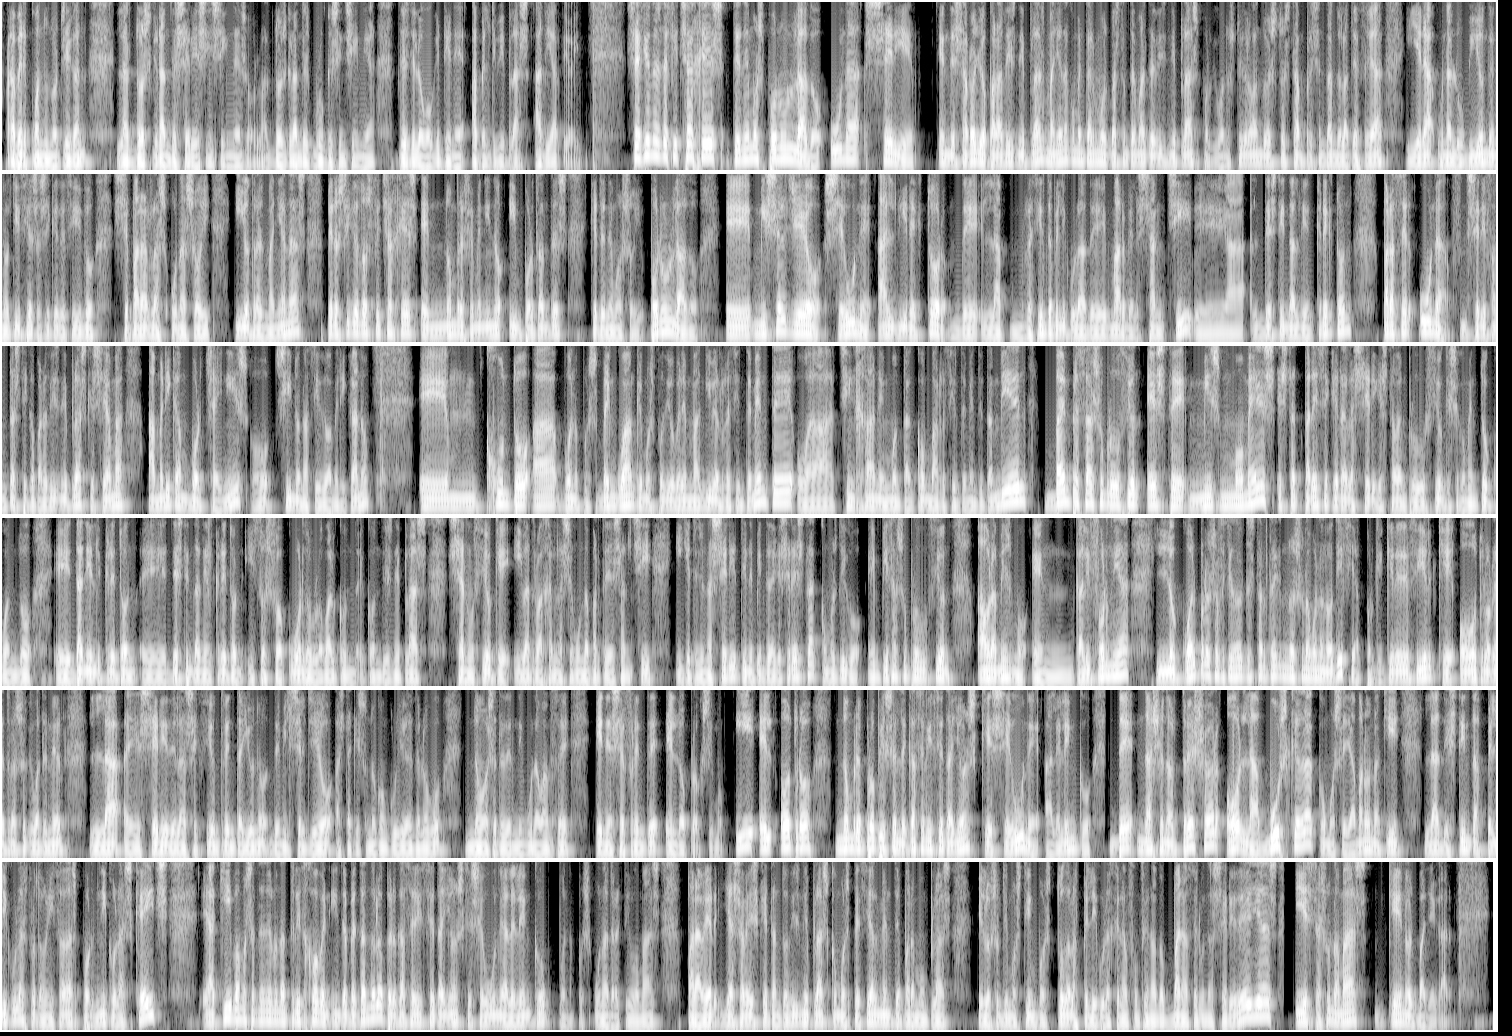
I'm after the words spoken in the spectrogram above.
A ver cuándo nos llegan las dos grandes series insignes o las dos grandes buques insignia, desde luego que tiene Apple TV Plus a día de hoy. Secciones de fichajes, tenemos por un lado una serie en desarrollo para Disney Plus. Mañana comentaremos bastante más de Disney Plus porque cuando estoy grabando esto están presentando la TCA y era un aluvión de noticias, así que he decidido separarlas unas hoy y otras mañanas, pero sigue dos fichajes en nombre femenino importantes que tenemos hoy. Por un lado, eh, Michelle Yeoh se une al director de la reciente película de Marvel, Shang-Chi, eh, a Destin Alden Creighton, para hacer una serie fantástica para Disney Plus que se llama American Born Chinese o Chino Nacido Americano eh, junto a, bueno, pues Ben Wang, que hemos podido ver en MacGyver recientemente, o a Chin Han en Mountain Combat recientemente también. Va a empezar su producción este mismo mes. Esta parece que era la serie que estaba en producción, que se comentó cuando eh, Daniel Creton, eh, Destin Daniel Creton hizo su acuerdo global con, con Disney Plus. Se anunció que iba a trabajar en la segunda parte de Sanchi y que tenía una serie. Tiene pinta de que ser esta. Como os digo, empieza su producción ahora mismo en California, lo cual por los aficionados de Star Trek no es una buena noticia, porque quiere decir que otro retraso que va a tener la eh, serie de la sección 31 de Michelle Yeoh, hasta que esto no concluya, desde luego, no vamos a tener ningún avance en ese frente en lo próximo. Y el otro nombre propio es el de Catherine Zeta-Jones, que se une al elenco de National Treasure, o La Búsqueda, como se llamaron aquí las distintas películas protagonizadas por Nicolas Cage. Aquí vamos a tener una actriz joven interpretándolo, pero Catherine Zeta-Jones que se une al elenco, bueno, pues un atractivo más para ver, ya sabéis que tanto Disney Plus como especialmente Paramount Plus en los últimos tiempos, todas las películas que le han funcionado van a hacer una serie de ellas y esta es una más que nos va a llegar.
